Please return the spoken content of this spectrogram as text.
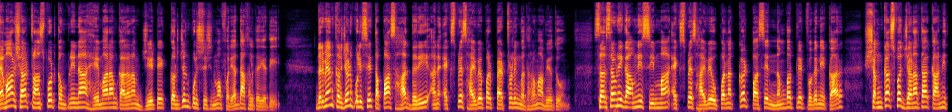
એમઆર શાહ ટ્રાન્સપોર્ટ કંપનીના હેમારામ કાલારામ જેટે કરજણ પોલીસ સ્ટેશનમાં ફરિયાદ દાખલ કરી હતી. દરમિયાન કરજણ પોલીસે તપાસ હાથ ધરી અને એક્સપ્રેસ હાઈવે પર પેટ્રોલિંગ વધારવામાં આવ્યું હતું. સરસવણી ગામની સીમમાં એક્સપ્રેસ હાઈવે ઉપરના કટ પાસે નંબર પ્લેટ વગરની કાર શંકાસ્પદ જણાતા કારની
